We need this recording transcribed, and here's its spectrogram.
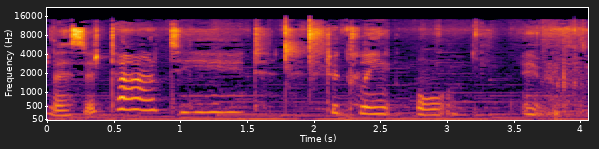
Let's start it to clean all everything.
